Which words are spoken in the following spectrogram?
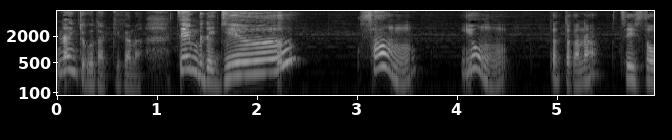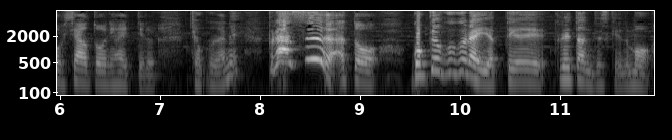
何曲だっけかな全部で 13?4? だったかな？ツイストオフシャウトに入ってる曲がね。プラス、あと、5曲ぐらいやってくれたんですけれども、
